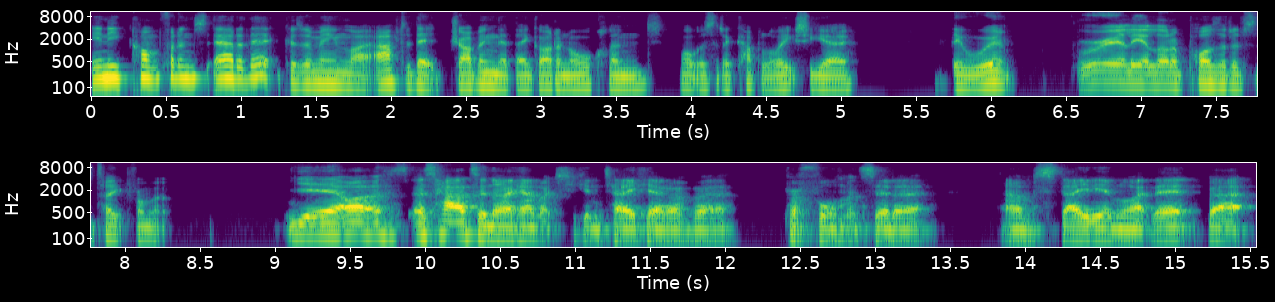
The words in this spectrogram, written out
any confidence out of that? Because I mean, like after that drubbing that they got in Auckland, what was it, a couple of weeks ago, there weren't really a lot of positives to take from it. Yeah, it's hard to know how much you can take out of a performance at a um, stadium like that. But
